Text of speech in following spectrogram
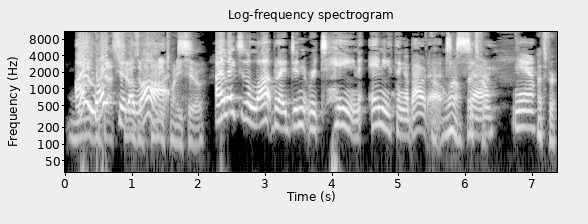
one I of the best shows of lot. 2022. I liked it a lot, but I didn't retain anything about it. Oh, well, so, fair. yeah. That's fair.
